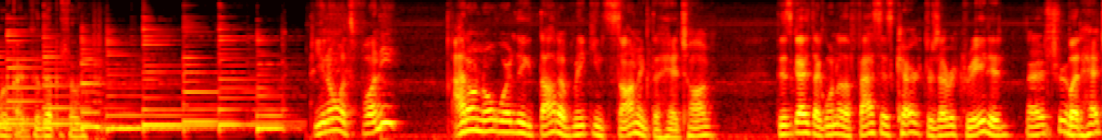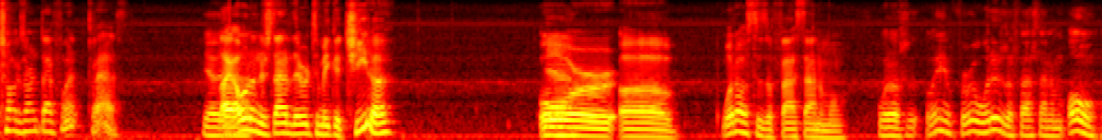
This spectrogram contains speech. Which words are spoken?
we're back to the episode. You know what's funny? I don't know where they thought of making Sonic the Hedgehog. This guy's like one of the fastest characters ever created, That is true. but hedgehogs aren't that fun, fast. yeah, Like I would understand if they were to make a cheetah, or uh, what else is a fast animal? What else? Wait, for real, what is a fast animal? Oh,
